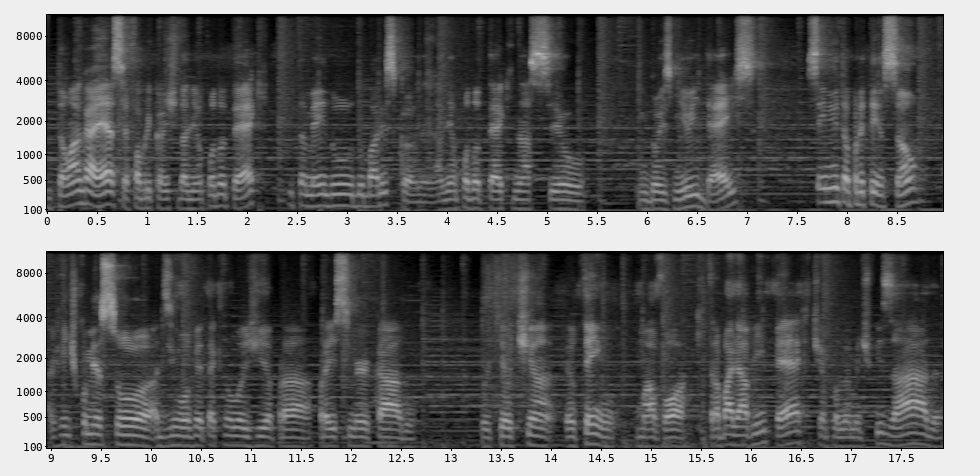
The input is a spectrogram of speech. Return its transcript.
Então a HS é fabricante da linha Podotec e também do, do Bariscan. Né? A linha Podotec nasceu em 2010, sem muita pretensão. A gente começou a desenvolver tecnologia para esse mercado porque eu tinha, eu tenho uma avó que trabalhava em pé, que tinha problema de pisada,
